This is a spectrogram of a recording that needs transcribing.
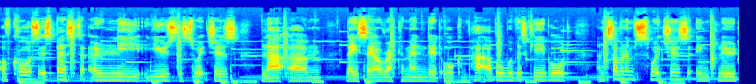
Of course, it's best to only use the switches that um, they say are recommended or compatible with this keyboard and some of them switches include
